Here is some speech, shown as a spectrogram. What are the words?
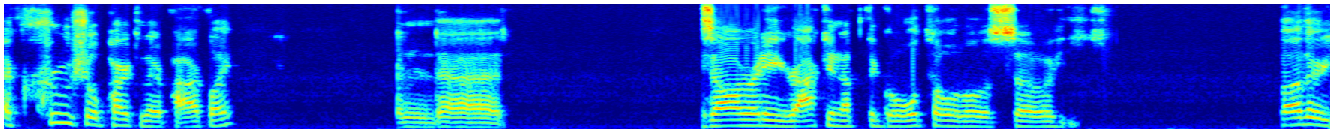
a crucial part to their power play, and uh, he's already rocking up the goal totals. So he, other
